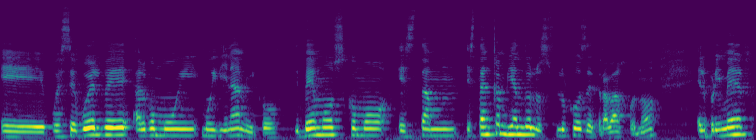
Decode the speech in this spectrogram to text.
eh, pues se vuelve algo muy, muy dinámico. Vemos cómo están, están cambiando los flujos de trabajo, ¿no? El primer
